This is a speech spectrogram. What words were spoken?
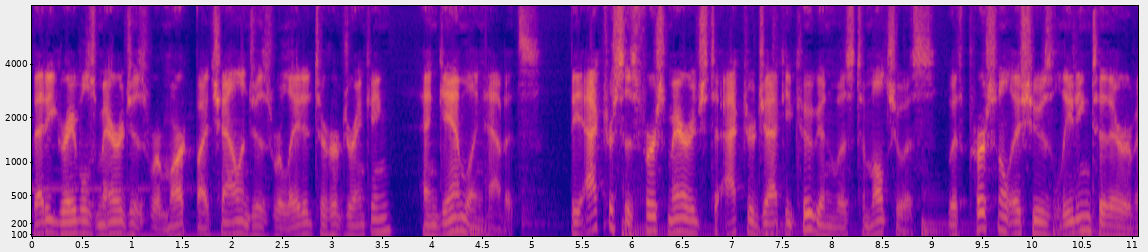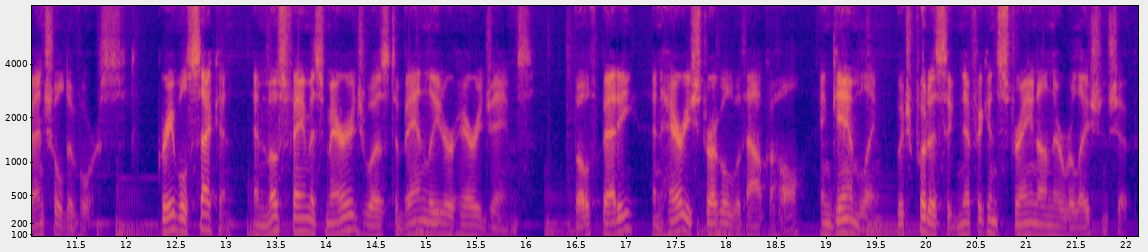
Betty Grable's marriages were marked by challenges related to her drinking and gambling habits. The actress's first marriage to actor Jackie Coogan was tumultuous, with personal issues leading to their eventual divorce. Grable's second and most famous marriage was to bandleader Harry James. Both Betty and Harry struggled with alcohol and gambling, which put a significant strain on their relationship.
